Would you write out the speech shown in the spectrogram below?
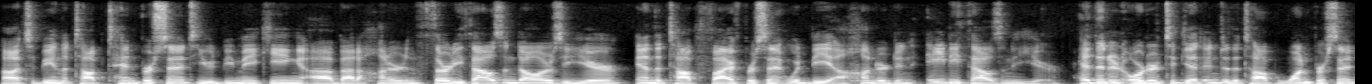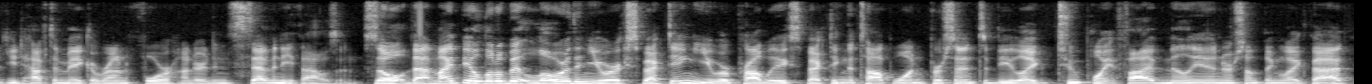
Uh, to be in the top 10%, you would be making uh, about $130,000 a year, and the top 5% would be $180,000 a year. And then in order to get into the top 1%, you'd have to make around $470,000. So that might be a little bit lower than you were expecting. You were probably expecting the top 1% to be like 2.5 million or something like that.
